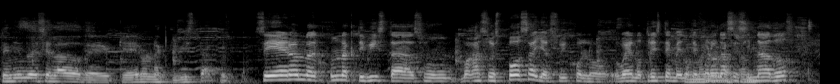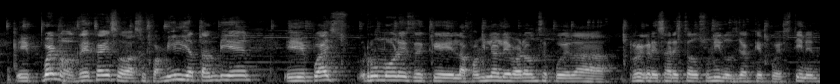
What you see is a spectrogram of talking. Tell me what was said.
teniendo ese lado de que era un activista, pues Sí, era una- un activista, a su, a su esposa y a su hijo, lo, bueno, tristemente fueron razón. asesinados. Y bueno, deja eso, a su familia también. Y pues hay rumores de que la familia Levarón se pueda regresar a Estados Unidos, ya que pues tienen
